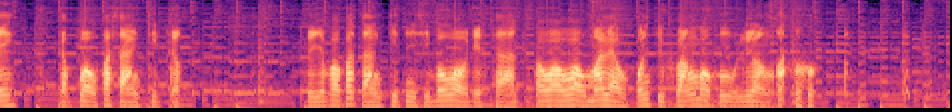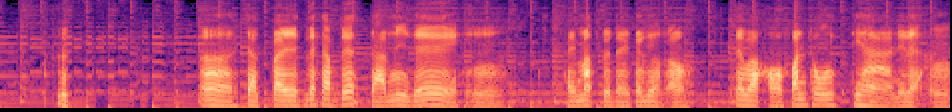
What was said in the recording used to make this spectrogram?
ยกับเว้าภาษาอังกฤษดอกโดยเฉพาะภาษาอังกฤษนี่สิบ่เว้าเด็ดขาด เพราะว่าเว้ามาแล้วคนสิฟังบ่ฮู้เรื่อง อ่า จัดไปนะครับเด้อตามนี้เด้ออืมใครมักตัวใดก็เลือกเอา แต่ว่าขอฟันธงที่หานี่แหละ อืม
